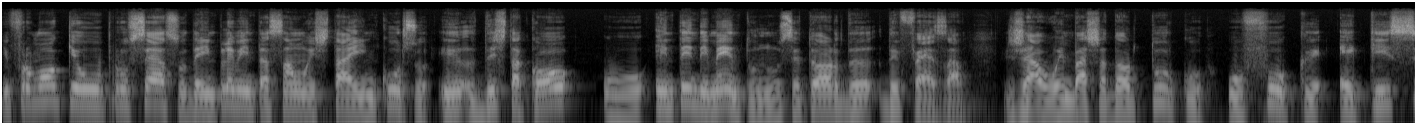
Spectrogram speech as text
informou que o processo de implementação está em curso e destacou o entendimento no setor de defesa. Já o embaixador turco Ufuk Ekis,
